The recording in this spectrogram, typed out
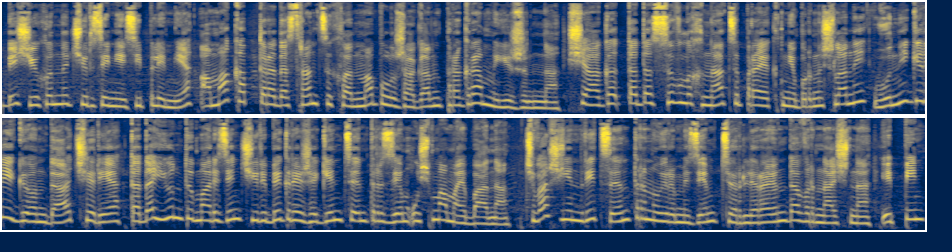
беш жиғынны чирзенеси племе, ама каптырадастран цихланма жаган программы ежынна. Шага тада сывлых наци проектне бурнышланы, вуниге регионда чере, тада юн тымарзен чиребе грежеген центр зем ушма майбана. Чваш енри центр нуйрымезем терлі районда вырнашна. Эппин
